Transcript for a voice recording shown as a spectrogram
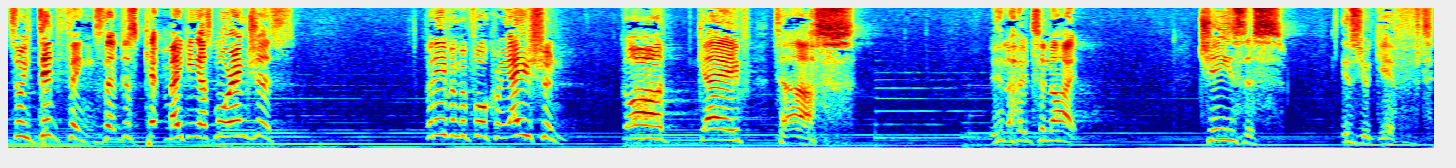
So he did things that just kept making us more anxious. But even before creation, God gave to us. You know, tonight, Jesus is your gift.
